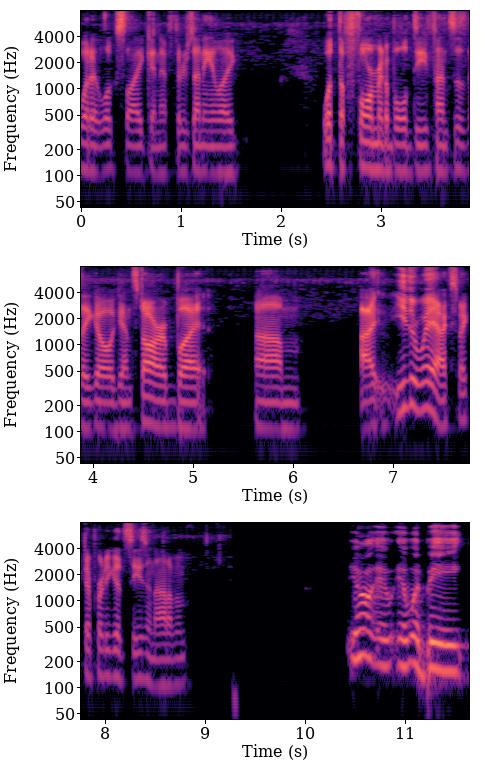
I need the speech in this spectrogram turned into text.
what it looks like and if there's any like what the formidable defenses they go against are. But um, I either way, I expect a pretty good season out of them. You know, it, it would be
